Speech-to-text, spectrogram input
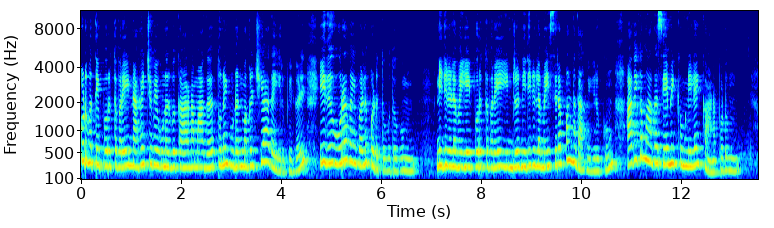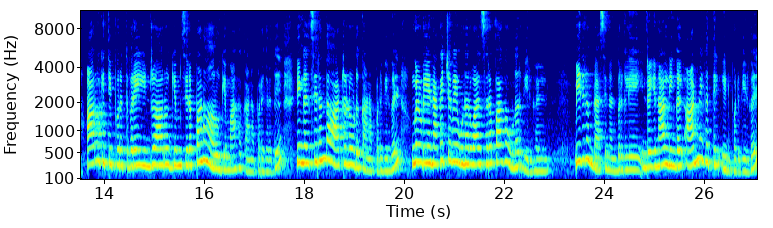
குடும்பத்தை பொறுத்தவரை நகைச்சுவை உணர்வு காரணமாக துணையுடன் மகிழ்ச்சியாக இருப்பீர்கள். இது உறவை வலுப்படுத்த உதவும். நிதி நிலைமையை பொறுத்தவரை இன்று நிதி நிலைமை சிறப்பானதாக இருக்கும். அதிகமாக சேமிக்கும் நிலை காணப்படும். ஆரோக்கியத்தை பொறுத்தவரை இன்று ஆரோக்கியம் சிறப்பான ஆரோக்கியமாக காணப்படுகிறது. நீங்கள் சிறந்த ஆற்றலோடு காணப்படுவீர்கள். உங்களுடைய நகைச்சுவை உணர்வால் சிறப்பாக உணர்வீர்கள். மிதுனம் ராசி நண்பர்களே இன்றைய நாள் நீங்கள் ஆன்மீகத்தில் ஈடுபடுவீர்கள்.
